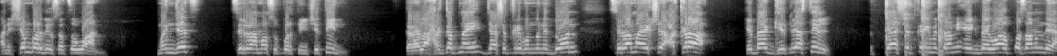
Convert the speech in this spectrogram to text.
आणि शंभर दिवसाचं वाण म्हणजेच श्रीरामा सुपर तीनशे तीन. करायला हरकत नाही. ज्या शेतकरी बंधूने दोन श्रीरामा एकशे अकरा हे बॅग घेतले असतील त्या शेतकरी मित्रांनी एक बॅग वापस आणून द्या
